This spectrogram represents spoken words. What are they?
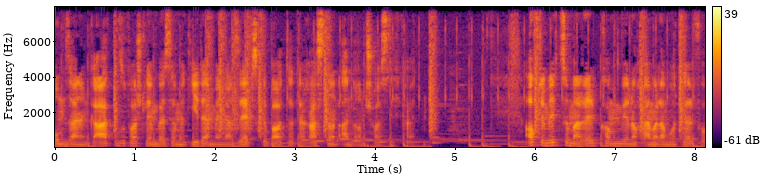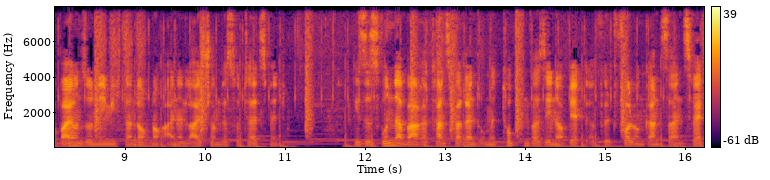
um seinen Garten zu verschlimmbessern mit jeder Menge selbstgebauter Terrassen und anderen Scheußlichkeiten. Auf dem Weg zu Marell kommen wir noch einmal am Hotel vorbei und so nehme ich dann doch noch einen Leihschirm des Hotels mit. Dieses wunderbare, transparent und mit Tupfen versehene Objekt erfüllt voll und ganz seinen Zweck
